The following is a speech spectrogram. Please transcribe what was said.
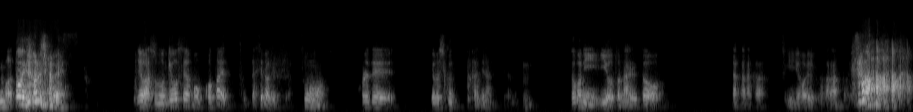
いっぱいあるじゃないですか。では、その行政はもう答え出してるわけですよ。そうなんです。これでよろしくって感じなんですよね。うんとこに異を唱えると、なかなか次にはお呼びかからんと。だか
